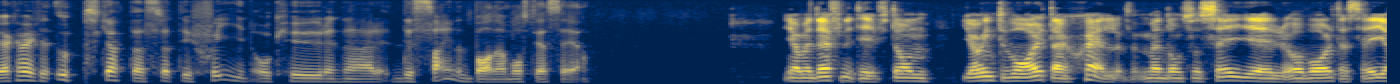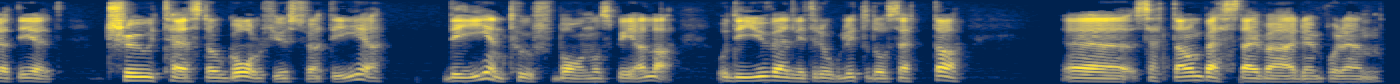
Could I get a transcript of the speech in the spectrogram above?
jag kan verkligen uppskatta strategin och hur den är designad banan måste jag säga. Ja men definitivt. De, jag har inte varit där själv, men de som säger och har varit där säger att det är ett true test of golf just för att det är, det är en tuff bana att spela. Och det är ju väldigt roligt att då sätta eh, sätta de bästa i världen på, den,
